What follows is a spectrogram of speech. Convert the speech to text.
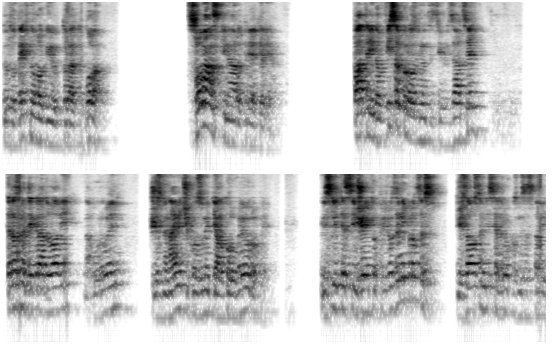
túto technológiu, ktorá tu bola. Slovanský národ, priatelia, patrí do vysoko rozvinutej civilizácie. Teraz sme degradovali na úroveň, že sme najväčší konzumenti alkoholu v Európe. Myslíte si, že je to prirodzený proces? Že za 80 rokov sme sa stali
